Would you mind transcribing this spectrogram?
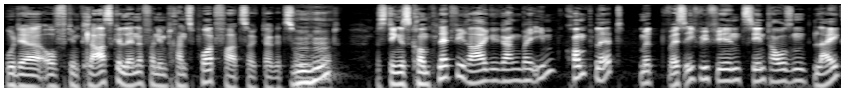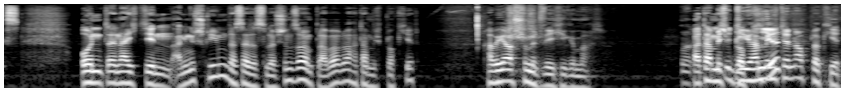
wo der auf dem Glasgelände von dem Transportfahrzeug da gezogen wird. Das Ding ist komplett viral gegangen bei ihm. Komplett. Mit weiß ich wie vielen 10.000 Likes. Und dann habe ich den angeschrieben, dass er das löschen soll und bla bla bla. Hat er mich blockiert. Habe ich auch schon mit welche gemacht. Hat er mich Die haben mich blockiert? dann auch blockiert.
